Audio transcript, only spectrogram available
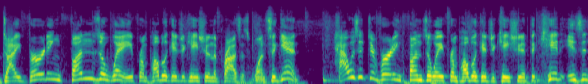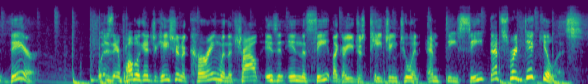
diverting funds away from public education in the process. Once again, how is it diverting funds away from public education if the kid isn't there? Is there public education occurring when the child isn't in the seat? Like, are you just teaching to an empty seat? That's ridiculous.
